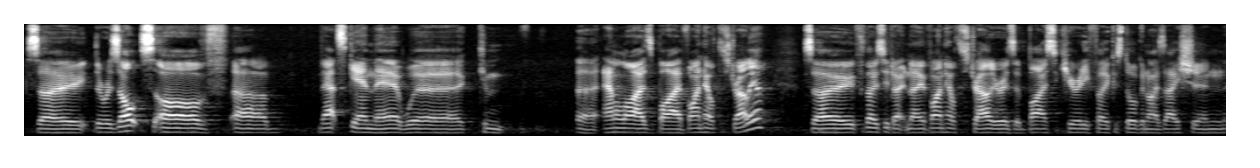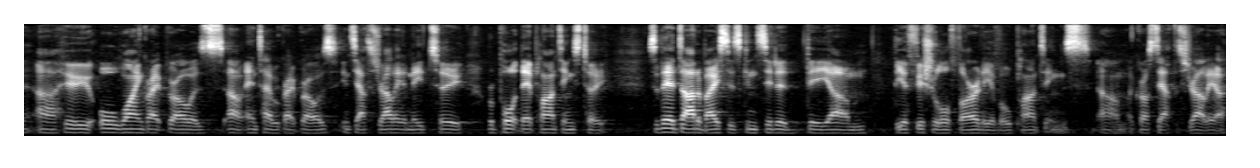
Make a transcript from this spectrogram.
So the results of uh, that scan there were uh, analysed by Vine Health Australia, so for those who don't know, Vine Health Australia is a biosecurity focused organisation uh, who all wine grape growers uh, and table grape growers in South Australia need to report their plantings to. So their database is considered the, um, the official authority of all plantings um, across South Australia.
